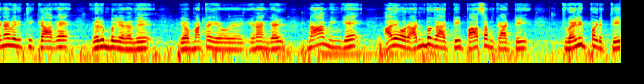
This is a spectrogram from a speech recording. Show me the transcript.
இனவிருத்திக்காக விரும்புகிறது. மற்ற இனங்கள். நாம் இங்கே அதை ஒரு அன்பு காட்டி பாசம் காட்டி வெளிப்படுத்தி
